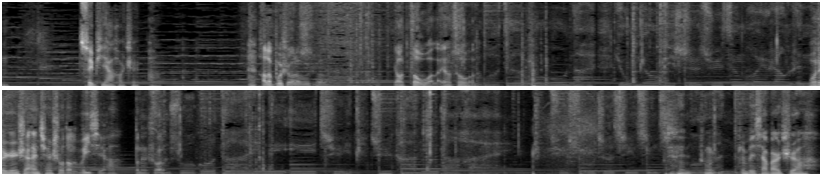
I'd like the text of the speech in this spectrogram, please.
嗯，脆皮鸭好吃啊。好了，不说了，不说了，要揍我了，要揍我了。我的人身安全受到了威胁啊，不能说了。准准备下班吃啊！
